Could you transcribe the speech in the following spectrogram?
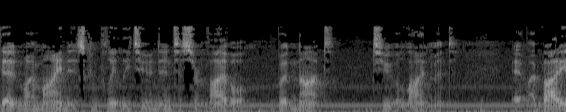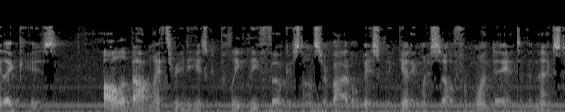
that my mind is completely tuned into survival, but not to alignment. And my body like is all about my 3D is completely focused on survival, basically getting myself from one day into the next,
